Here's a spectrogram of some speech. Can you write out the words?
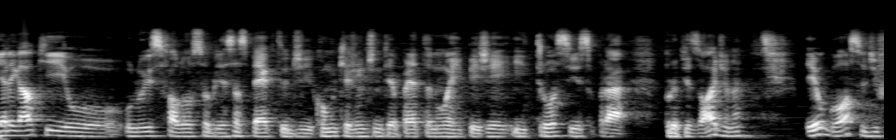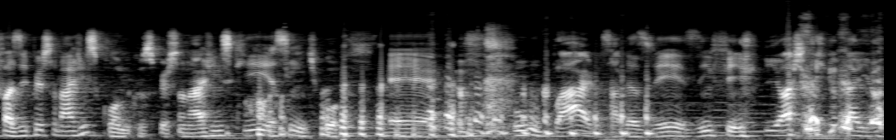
E é legal que o, o Luiz falou sobre esse aspecto de como que a gente interpreta no RPG e trouxe isso para o episódio, né? Eu gosto de fazer personagens cômicos, personagens que, assim, tipo, é, o, o bardo, sabe, às vezes, enfim. E eu acho que aí, ó.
